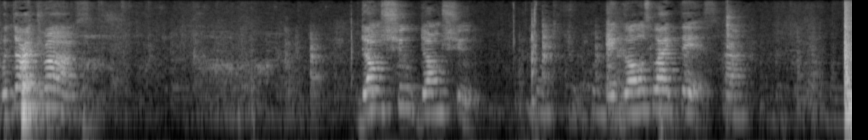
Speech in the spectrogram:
with our drums. Don't shoot, don't shoot. It goes like this, huh?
